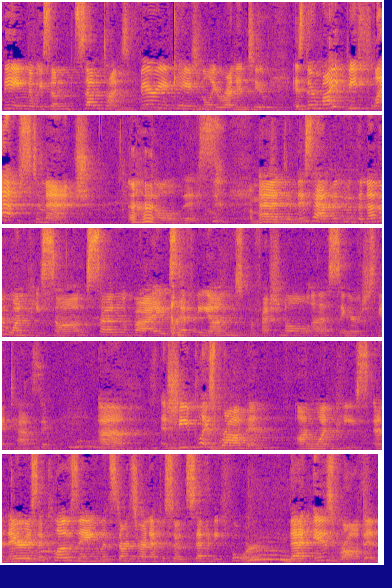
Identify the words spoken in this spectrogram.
thing that we some sometimes, very occasionally, run into is there might be flaps to match in all of this. Amazing. And this happened with another One Piece song sung by Stephanie Young, who's a professional uh, singer. She's fantastic. Um, she plays Robin on One Piece, and there is a closing that starts around episode 74 that is Robin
